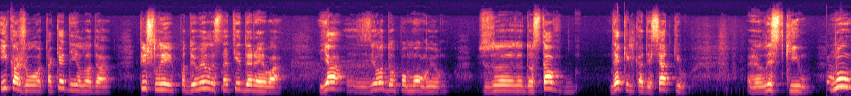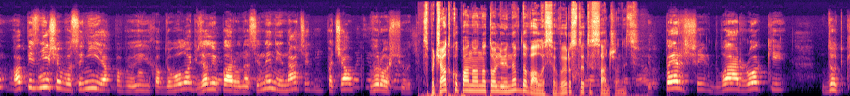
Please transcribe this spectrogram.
і кажу, таке діло, да. Пішли, подивились на ті дерева. Я з його допомогою достав декілька десятків е, листків. Ну, а пізніше восені я поїхав до Володі, взяли пару насінин і наче почав вирощувати. Спочатку пану Анатолію не вдавалося виростити саджанець. Перших два роки дудки,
